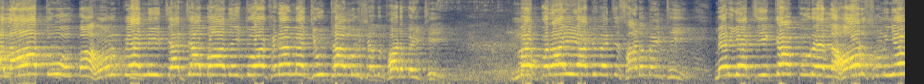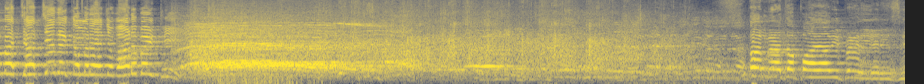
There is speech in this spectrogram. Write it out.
ਹਲਾ ਤੂੰ ਬਾ- ਹੁਣ ਪਿਆ ਨਹੀਂ ਚਾਚਾ ਬਾਦ ਹੀ ਤੂੰ ਆਖਣਾ ਮੈਂ ਝੂਠਾ ਮੁਰਸ਼ਦ ਫੜ ਬੈਠੀ। ਮੈਂ ਪਰਾਈ ਅੱਗ ਵਿੱਚ ਸੜ ਬੈਠੀ। ਮੇਰੀਆਂ ਚੀਕਾਂ ਪੂਰੇ ਲਾਹੌਰ ਸੁਣੀਆਂ ਮੈਂ ਚਾਚੇ ਦੇ ਕਮਰੇ 'ਚ ਵੜ ਬੈਠੀ। ਓ ਮੈਂ ਤਾਂ ਪਾਇਆ ਵੀ ਪੈਰੀ ਹਰੀ ਸੀ।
